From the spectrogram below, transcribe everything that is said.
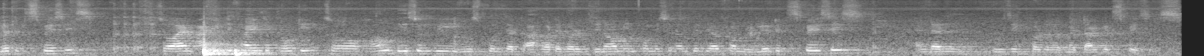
related species. So I'm identifying the protein. So how this will be useful that uh, whatever genome information will be there from related species, and then using for the, my target species.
